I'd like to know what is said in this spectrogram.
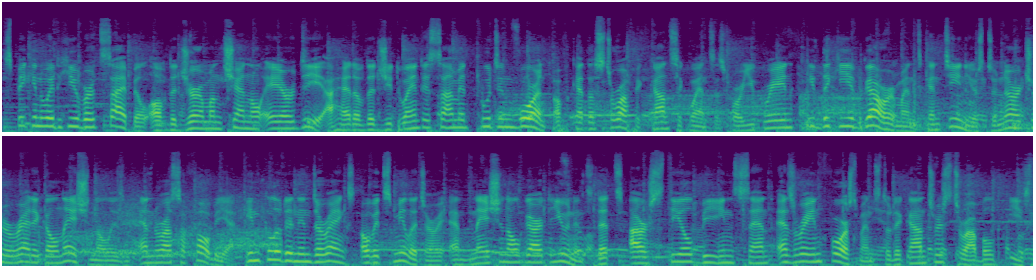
Speaking with Hubert Seipel of the German channel ARD ahead of the G20 summit, Putin warned of catastrophic consequences for Ukraine if the Kiev government continues to nurture radical nationalism and Russophobia, including in the ranks of its military and National Guard units that are still being sent as reinforcements to the country's troubled east.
